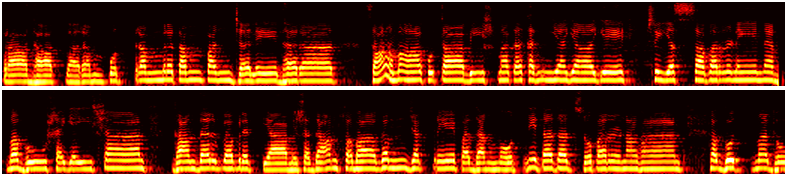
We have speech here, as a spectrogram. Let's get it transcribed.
प्राधात्वरं पुत्रं मृतं पञ्जलेधरात् सामाहुता भीष्मककन्यया ये श्रियः सवर्णेन बभूषयैषा गान्धर्ववृत्त्यामिषदां स्वभागं जक्रे पदं मूर्ध्नि तदत्सुपर्णः खगुद्मधो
